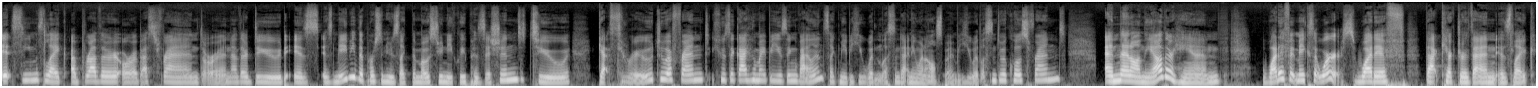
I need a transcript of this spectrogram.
it seems like a brother or a best friend or another dude is is maybe the person who's like the most uniquely positioned to get through to a friend who's a guy who might be using violence like maybe he wouldn't listen to anyone else but maybe he would listen to a close friend and then on the other hand what if it makes it worse? What if that character then is like,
